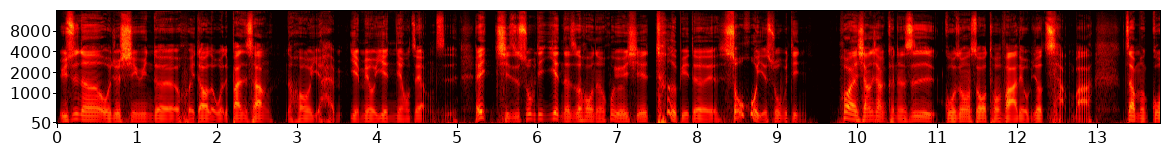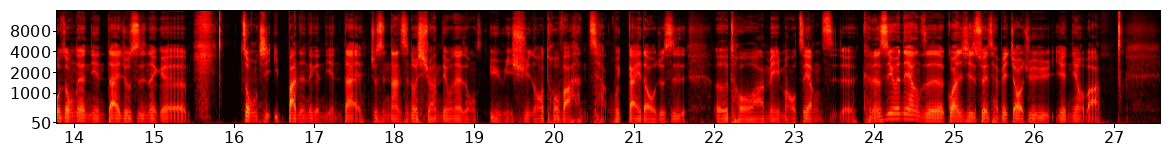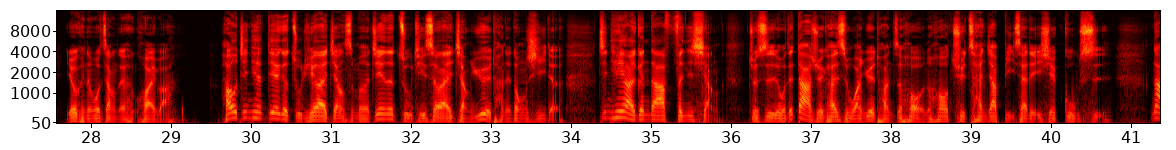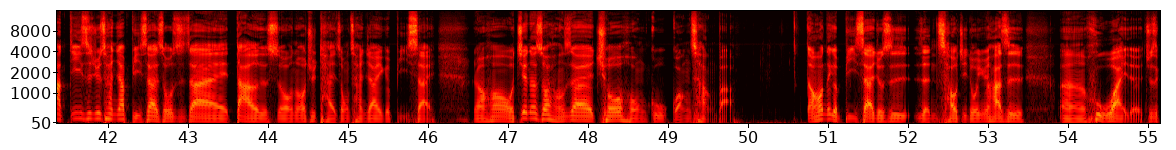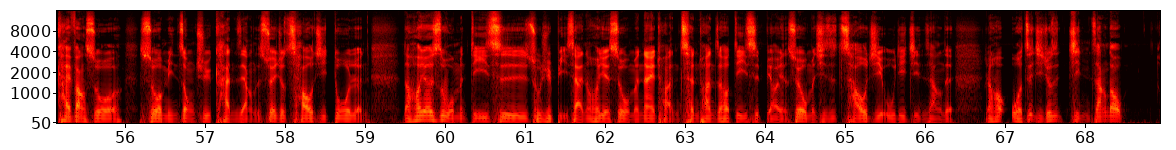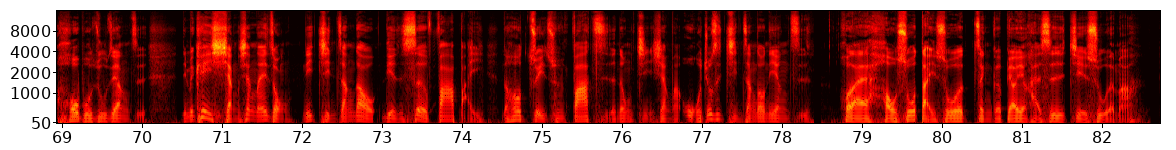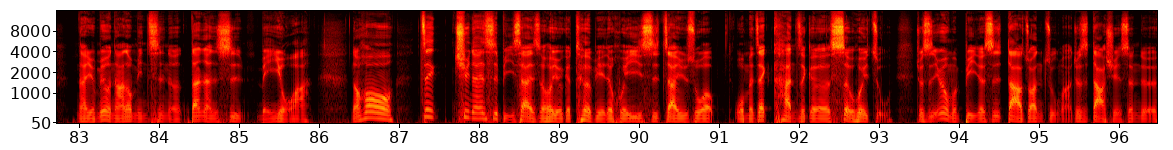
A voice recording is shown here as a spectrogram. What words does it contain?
于是呢，我就幸运的回到了我的班上，然后也还也没有验尿这样子。诶、其实说不定验了之后呢，会有一些特别的收获也说不定。后来想想，可能是国中的时候头发留比较长吧。在我们国中那个年代，就是那个终极一般的那个年代，就是男生都喜欢留那种玉米须，然后头发很长，会盖到就是额头啊、眉毛这样子的。可能是因为那样子的关系，所以才被叫去验尿吧。也有可能我长得很坏吧。好，今天第二个主题要来讲什么？今天的主题是要来讲乐团的东西的。今天要来跟大家分享，就是我在大学开始玩乐团之后，然后去参加比赛的一些故事。那第一次去参加比赛的时候是在大二的时候，然后去台中参加一个比赛，然后我记得那时候好像是在秋红谷广场吧，然后那个比赛就是人超级多，因为它是呃户外的，就是开放所有所有民众去看这样子，所以就超级多人，然后又是我们第一次出去比赛，然后也是我们那一团成团之后第一次表演，所以我们其实超级无敌紧张的，然后我自己就是紧张到 hold 不住这样子。你们可以想象那一种你紧张到脸色发白，然后嘴唇发紫的那种景象吗？我就是紧张到那样子。后来好说歹说，整个表演还是结束了嘛。那有没有拿到名次呢？当然是没有啊。然后这去那一次比赛的时候，有一个特别的回忆是在于说，我们在看这个社会组，就是因为我们比的是大专组嘛，就是大学生的。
